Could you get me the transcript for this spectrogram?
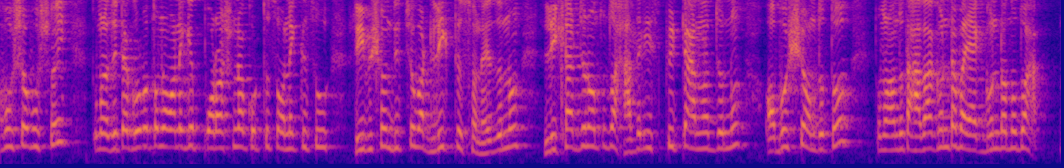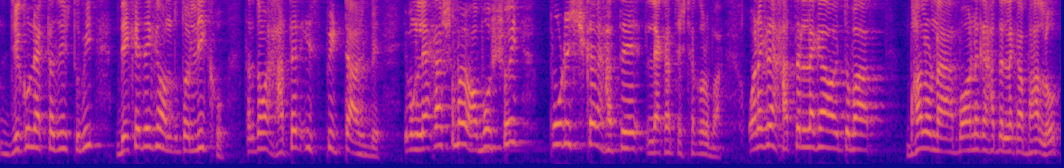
অবশ্যই অবশ্যই তোমরা যেটা করব, তোমরা অনেকে পড়াশোনা করতেছো, অনেক কিছু রিভিশন দিচ্ছ বাট লিখতেছো না। এই জন্য লেখার জন্য অন্তত হাতের স্পিডটা আনার জন্য অবশ্যই অন্তত তোমার অন্তত আধা ঘণ্টা বা এক ঘণ্টা অন্তত যে কোনো একটা জিনিস তুমি দেখে দেখে অন্তত লিখো, তাহলে তোমার হাতের স্পিডটা আসবে। এবং লেখার সময় অবশ্যই পরিষ্কার হাতে লেখার চেষ্টা করবা। অনেকের হাতের লেখা হয়তো বা ভালো না, বা অনেকের হাতের লেখা ভালো।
